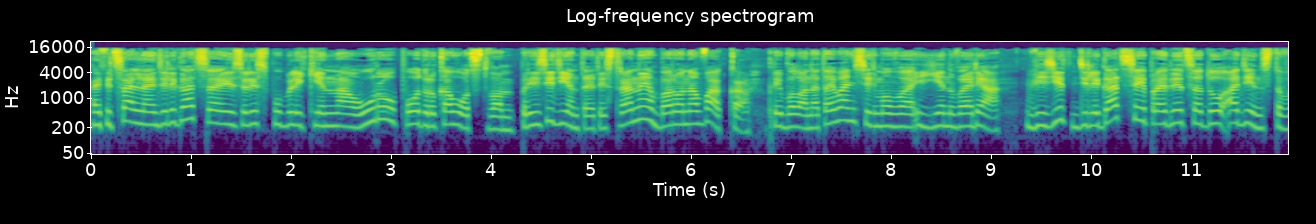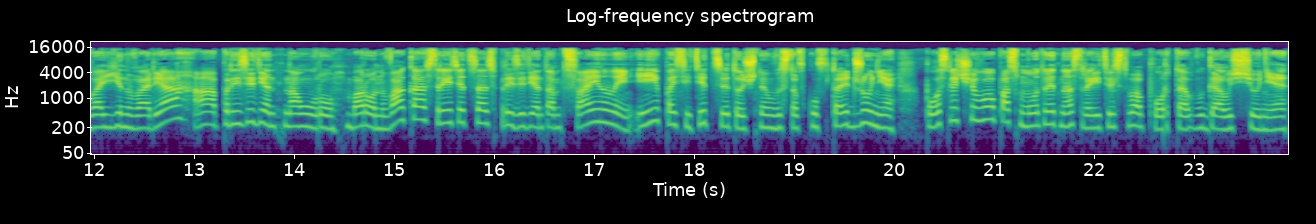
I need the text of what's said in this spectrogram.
Официальная делегация из Республики Науру под руководством президента этой страны барона Вакка прибыла на Тайвань 7 января. Визит делегации продлится до 11 января, а президент Науру барон Вака встретится с президентом Цай и посетит цветочную выставку в Тайджуне, после чего посмотрит на строительство порта в Гаусюне.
